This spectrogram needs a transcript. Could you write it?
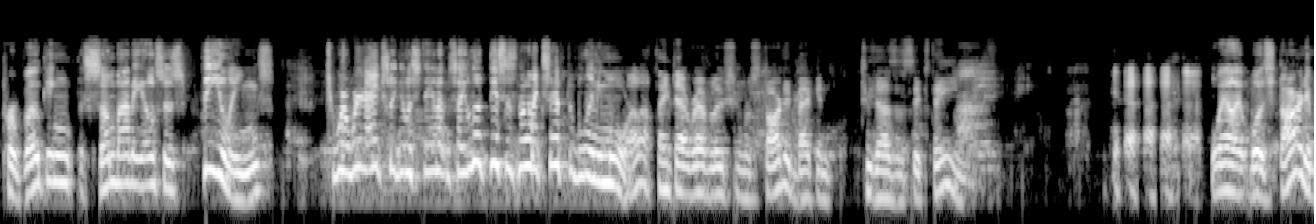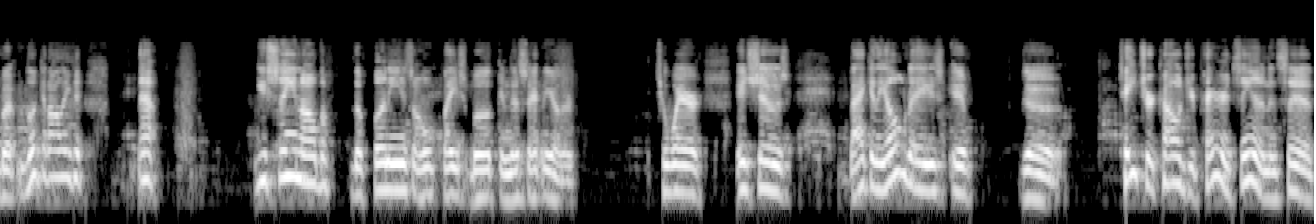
provoking somebody else's feelings to where we're actually going to stand up and say, look, this is not acceptable anymore? Well, I think that revolution was started back in 2016. Well, it was started, but look at all these. Now, you've seen all the the funnies on Facebook and this, that, and the other, to where it shows back in the old days, if the teacher called your parents in and said,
